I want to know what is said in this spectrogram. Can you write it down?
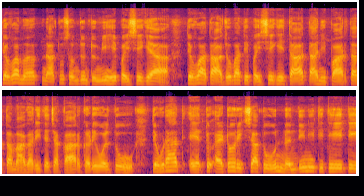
तेव्हा मग नातू समजून तुम्ही हे पैसे घ्या. तेव्हा आता आजोबा ते पैसे घेतात आणि पार्थ आता माघारी त्याच्या कारकडे वळतो. तेवढ्यात ॲटो ॲटो रिक्षातून नंदिनी तिथे येते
